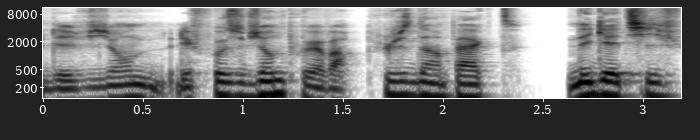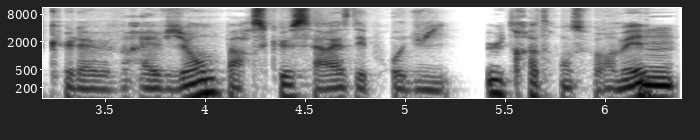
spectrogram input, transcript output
les, viandes, les fausses viandes pouvaient avoir plus d'impact négatif que la vraie viande parce que ça reste des produits ultra transformés. Mm.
